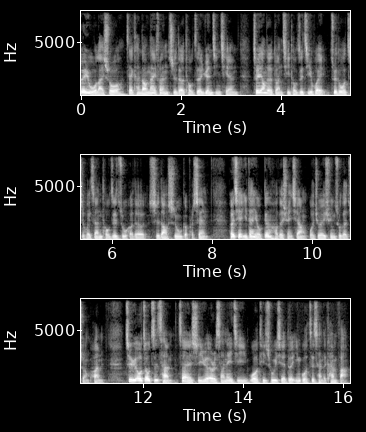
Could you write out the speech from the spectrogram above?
对于我来说，在看到那份值得投资的愿景前，这样的短期投资机会最多只会占投资组合的十到十五个 percent，而且一旦有更好的选项，我就会迅速的转换。至于欧洲资产，在十一月二三那集，我提出一些对英国资产的看法。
